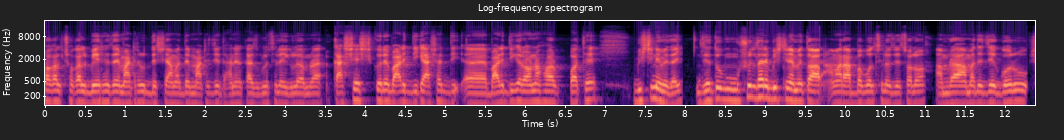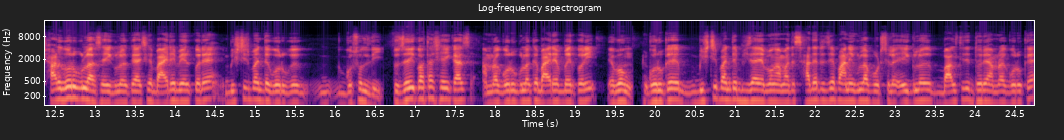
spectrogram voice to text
সকাল সকাল বের হয়ে যাই মাঠের উদ্দেশ্যে। আমাদের মাঠে যে ধানের কাজগুলো ছিল, এগুলো আমরা কাজ শেষ করে বাড়ির দিকে আসার বাড়ির দিকে রওনা হওয়ার পথে বৃষ্টি নেমে যায়। যেহেতু মুসুলধারে বৃষ্টি নামে, তো আমার আব্বা বলছিল যে, চলো, আমরা আমাদের যে গরু, ষাড় গরুগুলো আছে এগুলোকে আজকে বাইরে বের করে বৃষ্টির পানিতে গরুকে গোসল দিই। তো যেই কথা সেই কাজ, আমরা গরুগুলোকে বাইরে বের করি এবং গরুকে বৃষ্টির পানিতে ভিজাই এবং আমাদের ছাদের যে পানিগুলো পড়ছিল, এইগুলো বালতিতে ধরে আমরা গরুকে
